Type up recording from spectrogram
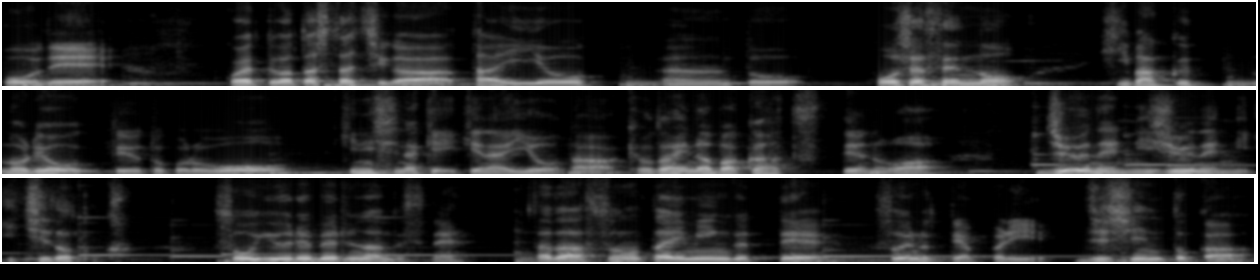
方でこうやって私たちが太陽うんと放射線の被爆の量っていうところを気にしなきゃいけないような巨大な爆発っていうのは10年20年に一度とかそういうレベルなんですね。ただそのタイミングってそういうのってやっぱり地震とか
